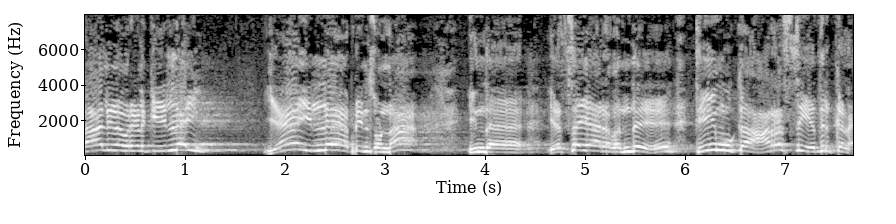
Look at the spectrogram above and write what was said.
ஸ்டாலின் அவர்களுக்கு இல்லை. ஏன் இல்லை அப்படின்னு சொன்னா இந்த எஸ்ஐஆர் வந்து திமுக அரசு எதிர்க்கல.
